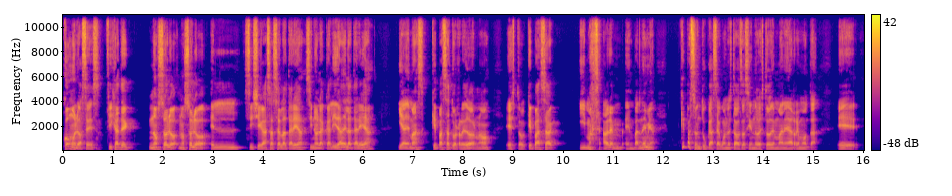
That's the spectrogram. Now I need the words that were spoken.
¿cómo lo haces? Fíjate no solo, no solo el si llegás a hacer la tarea, sino la calidad de la tarea y además qué pasa a tu alrededor, ¿no? Esto, qué pasa, y más ahora en, pandemia, ¿qué pasó en tu casa cuando estabas haciendo esto de manera remota? Eh,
